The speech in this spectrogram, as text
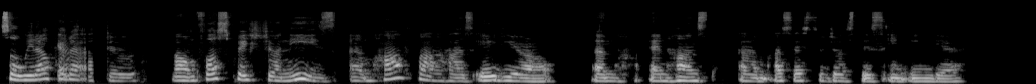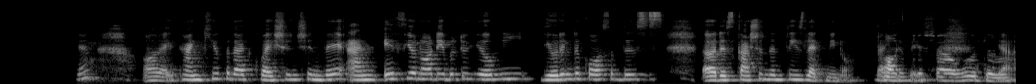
So without further ado, um, first question is, um, how far has ADR um, enhanced um, access to justice in India? Yeah. All right. Thank you for that question, Chinwe. And if you're not able to hear me during the course of this uh, discussion, then please let me know. Right okay, away. sure, will do. Yeah.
